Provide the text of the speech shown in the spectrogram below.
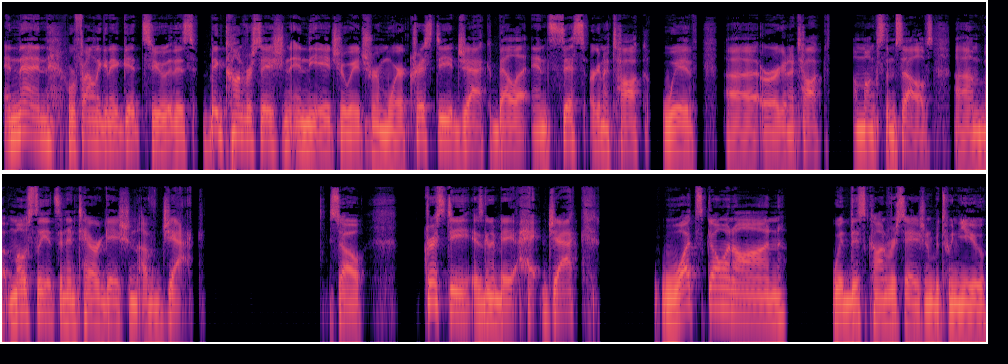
And then we're finally going to get to this big conversation in the HOH room where Christie, Jack, Bella, and Sis are going to talk with, uh, or are going to talk amongst themselves. Um, but mostly it's an interrogation of Jack. So Christie is going to be, hey, Jack, what's going on with this conversation between you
